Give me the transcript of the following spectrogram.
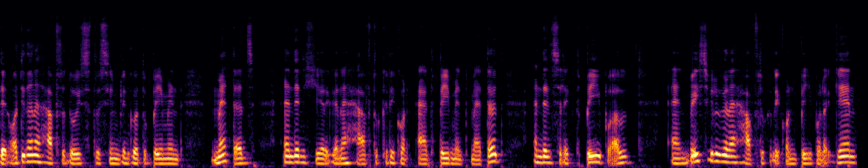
then what you're gonna have to do is to simply go to payment methods and then here you're gonna have to click on add payment method and then select PayPal and basically you're gonna have to click on PayPal again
